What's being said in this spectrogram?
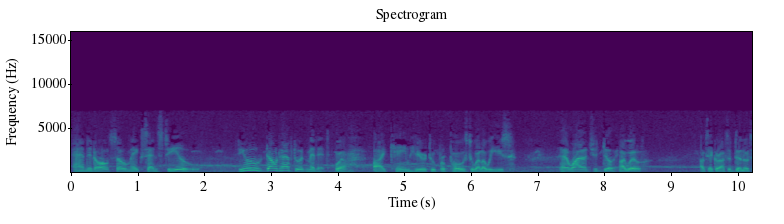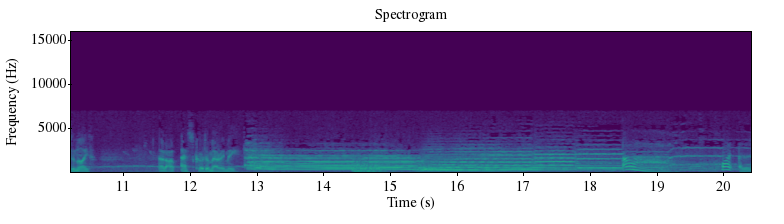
And it also makes sense to you. You don't have to admit it. Well, I came here to propose to Eloise. Then why don't you do it? I will. I'll take her out to dinner tonight, and I'll ask her to marry me. A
